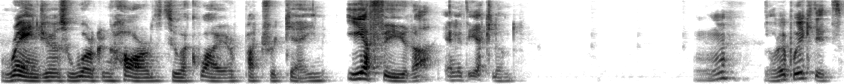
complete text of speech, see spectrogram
Rangers working hard to acquire Patrick Kane. E4 enligt Eklund. Mm. Då är det på riktigt.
